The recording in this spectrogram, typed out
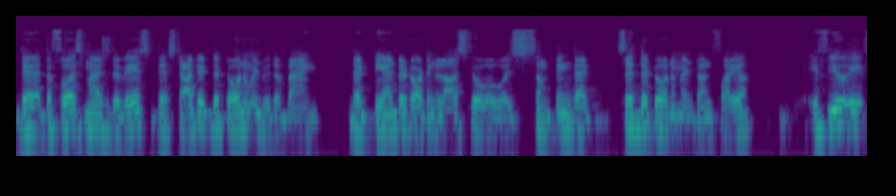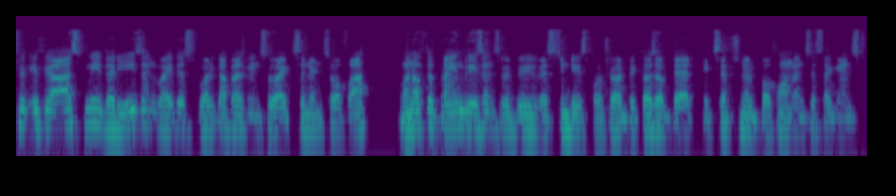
The the first match, the way they started the tournament with a bang, that Deandra Dottin last over was something that set the tournament on fire. If you if if you ask me the reason why this World Cup has been so excellent so far, one of the prime reasons would be West Indies for sure because of their exceptional performances against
